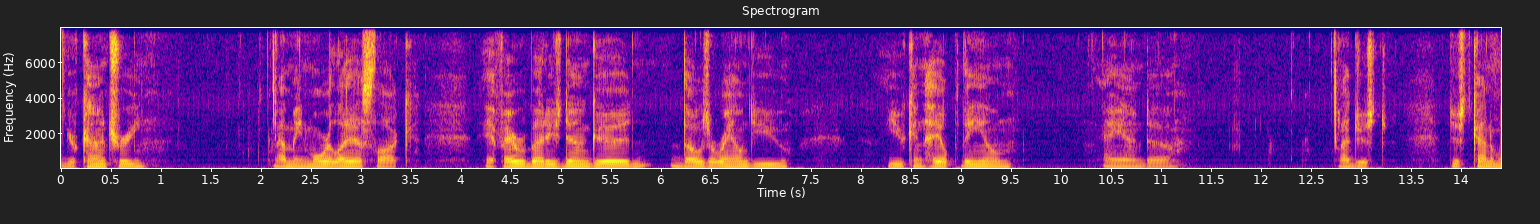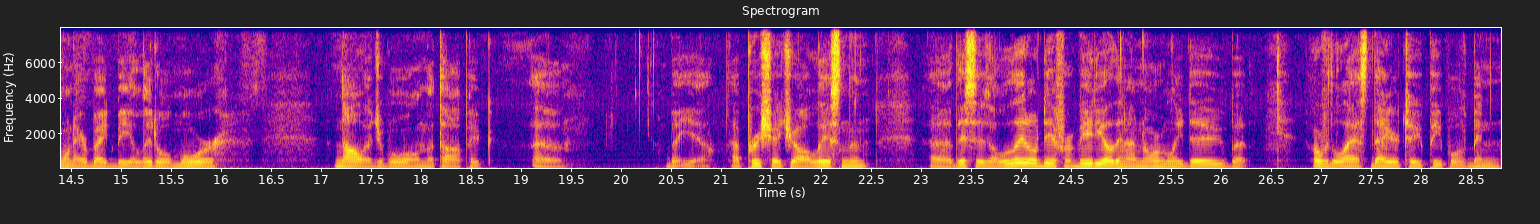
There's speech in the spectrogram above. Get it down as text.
your country, I mean, more or less, like if everybody's doing good, those around you, you can help them. And uh, I just, just kind of want everybody to be a little more knowledgeable on the topic. But yeah, I appreciate y'all listening. Uh, this is a little different video than I normally do, but over the last day or two, people have been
